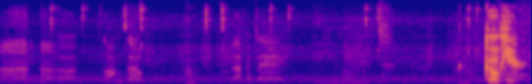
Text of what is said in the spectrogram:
uh-huh. Uh, Zongto. Huh? Buffete. Go here.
